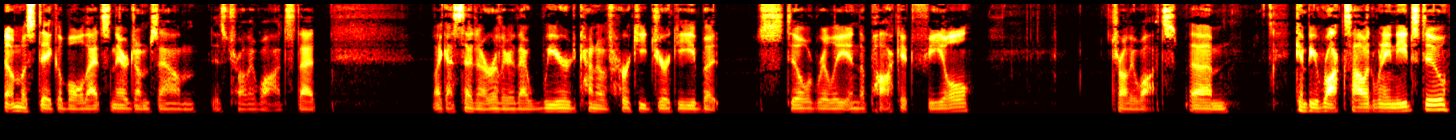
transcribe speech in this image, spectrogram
unmistakable that snare drum sound is Charlie Watts. That like I said earlier, that weird kind of herky jerky but still really in the pocket feel Charlie Watts. Um, can be rock solid when he needs to.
